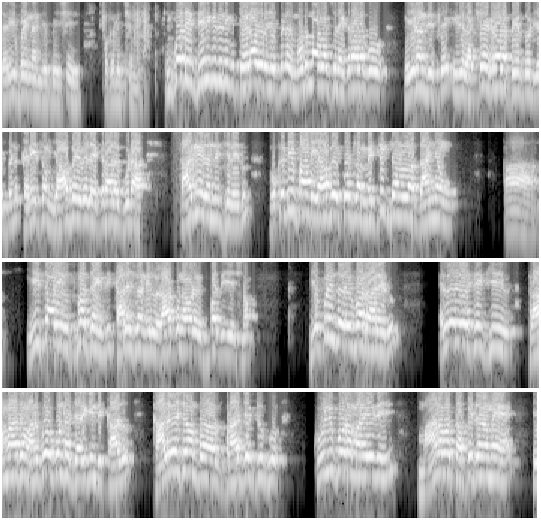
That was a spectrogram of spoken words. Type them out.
జరిగిపోయిందని చెప్పేసి ఒకటి ఇచ్చింది ఇంకోటి దీనికి దీనికి తేడా కూడా చెప్పింది అది మూడున్నర లక్షల ఎకరాలకు నీరు అందిస్తే ఇది లక్ష ఎకరాల పేరుతో చెప్పిండు. కనీసం యాభై వేల ఎకరాలకు కూడా సాగునీరు అందించలేదు ఒకటి పాయింట్ యాభై కోట్ల మెట్రిక్ టన్నుల ధాన్యం ఈసారి ఉత్పత్తి అయింది. కాళేశ్వరం నీళ్ళు రాకుండా కూడా ఉత్పత్తి చేసినాం. ఎప్పుడు ఇంత దిగుబడి రాలేదు. ఎల్ఎల్ఏసికి ప్రమాదం అనుకోకుండా జరిగింది కాదు. కాళేశ్వరం ప్రాజెక్టుకు కూలిపోవడం అనేది మానవ తప్పిదమే. ఈ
